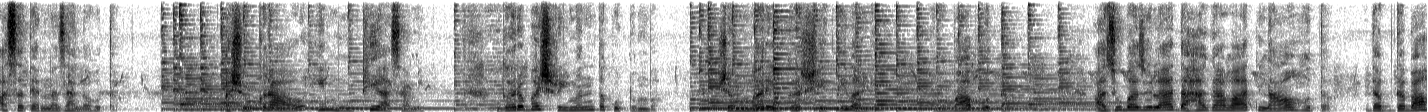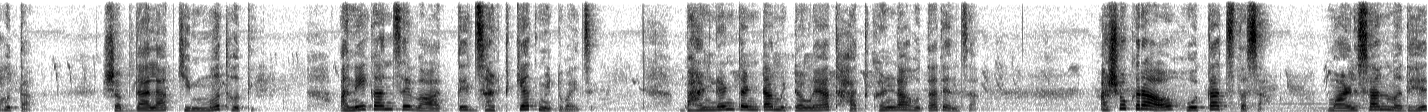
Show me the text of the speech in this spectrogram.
असं त्यांना झालं होतं. अशोकराव ही मोठी आसामी गर्भ श्रीमंत कुटुंब शंभर एकर शेतीवाडी रुबाब होता. आजूबाजूला दहा गावात नाव होतं दबदबा होता. शब्दाला किंमत होती. अनेकांचे वाद ते झटक्यात मिटवायचे. भांडणतंटा मिटवण्यात हातखंडा होता त्यांचा. अशोकराव होताच तसा. माणसांमध्ये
